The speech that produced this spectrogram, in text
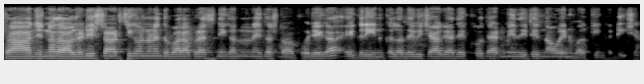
ਤਾਂ ਜਿਨ੍ਹਾਂ ਦਾ ਆਲਰੇਡੀ ਸਟਾਰਟ ਸੀਗਾ ਉਹਨਾਂ ਨੇ ਦੁਬਾਰਾ ਪ੍ਰੈਸ ਨਹੀਂ ਕਰਨਾ ਨਹੀਂ ਤਾਂ ਸਟਾਪ ਹੋ ਜਾਏਗਾ। ਇਹ ਗ੍ਰੀਨ ਕਲਰ ਦੇ ਵਿੱਚ ਆ ਗਿਆ ਦੇਖੋ that means it is now in working condition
